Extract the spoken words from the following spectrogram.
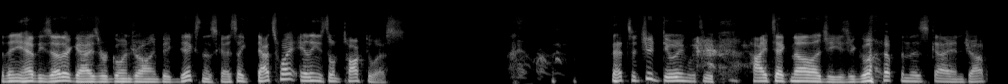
But then you have these other guys who are going drawing big dicks in the sky. It's like that's why aliens don't talk to us. That's what you're doing with your high technologies. You're going up in the sky and drop,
